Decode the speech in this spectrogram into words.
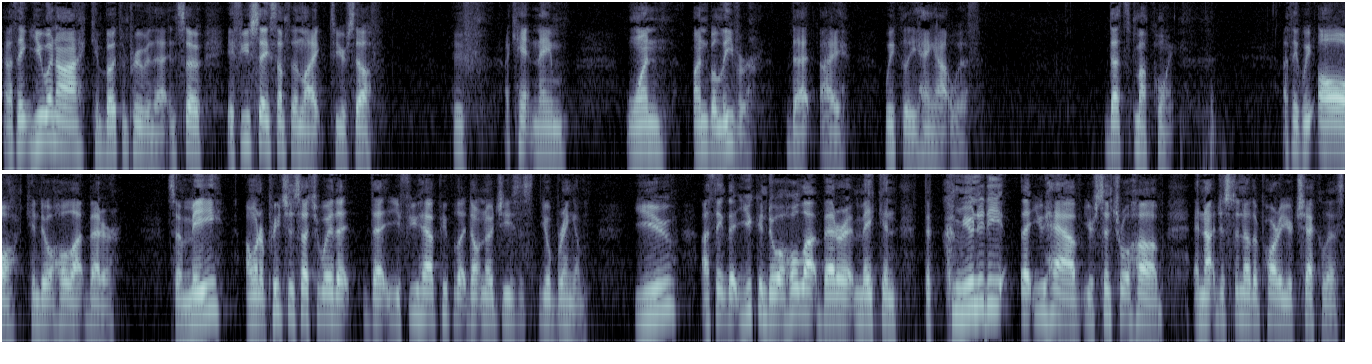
And I think you and I can both improve in that. And so if you say something like to yourself, Oof, I can't name one unbeliever that I weekly hang out with. That's my point. I think we all can do a whole lot better. So, me, I want to preach in such a way that, that if you have people that don't know Jesus, you'll bring them. You, I think that you can do a whole lot better at making the community that you have your central hub and not just another part of your checklist.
